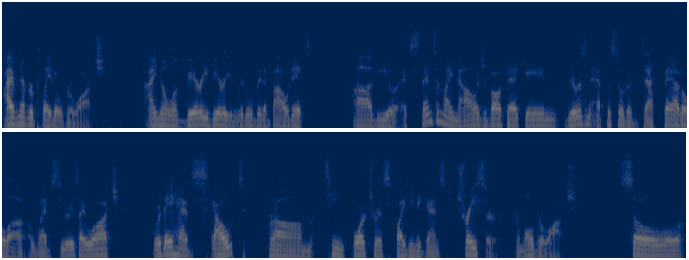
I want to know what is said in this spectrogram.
I've never played Overwatch. I know a very, very little bit about it. Uh, the extent of my knowledge about that game, there was an episode of Death Battle, uh, a web series I watch, where they had Scout from Team Fortress fighting against Tracer from Overwatch. So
